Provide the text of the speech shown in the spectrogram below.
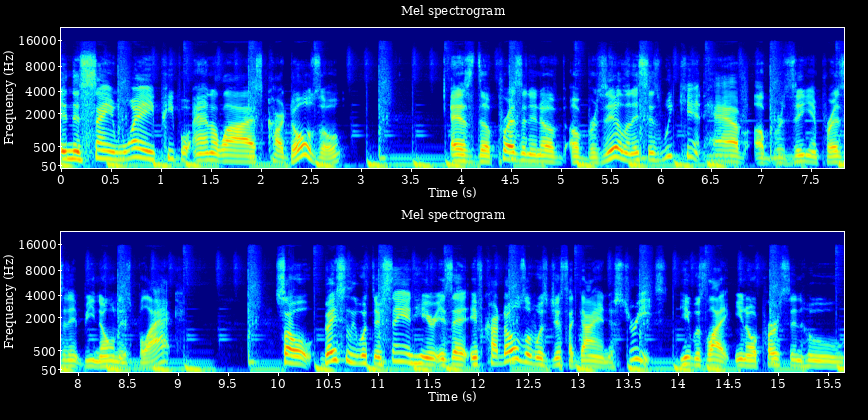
in the same way people analyze Cardoso as the president of, of Brazil and it says we can't have a Brazilian president be known as black so basically, what they're saying here is that if Cardoso was just a guy in the streets, he was like, you know, a person who,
